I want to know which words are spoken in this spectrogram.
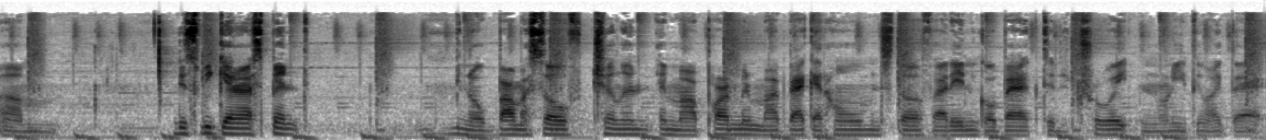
Um, this weekend I spent, you know, by myself, chilling in my apartment, my back at home and stuff. I didn't go back to Detroit and anything like that.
